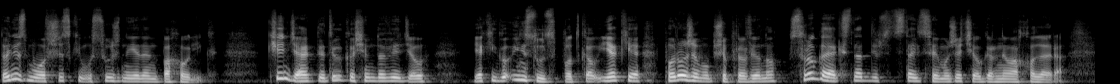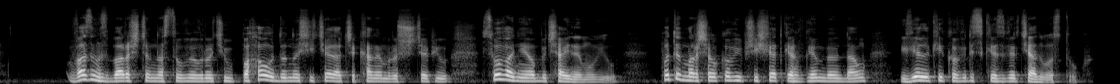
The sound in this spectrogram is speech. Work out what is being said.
doniósł mu o wszystkim usłużny jeden pacholik. Księcia, gdy tylko się dowiedział, jaki go insult spotkał i jakie poroże mu przyprawiono, sroga jak snadnie przedstawić sobie możecie ogarnęła cholera. Wazem z barszczem na stół wywrócił, pachało do nosiciela czekanem rozszczepił, słowa nieobyczajne mówił. Potem marszałkowi przy świadkach w gębę dał i wielkie kowirskie zwierciadło stukł.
